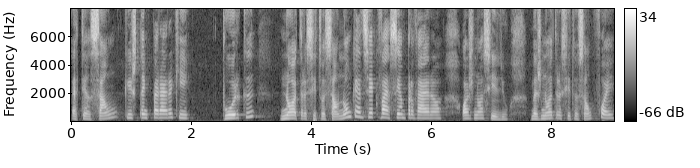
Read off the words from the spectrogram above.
atenção, que isto tem que parar aqui, porque noutra situação, não quer dizer que vai sempre dar ao, ao genocídio, mas noutra situação foi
